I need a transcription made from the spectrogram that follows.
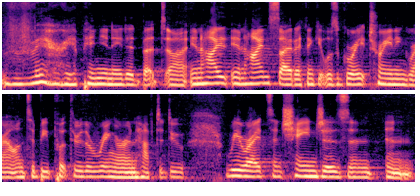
very opinionated, but uh, in, hi- in hindsight, I think it was a great training ground to be put through the ringer and have to do rewrites and changes and, and,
